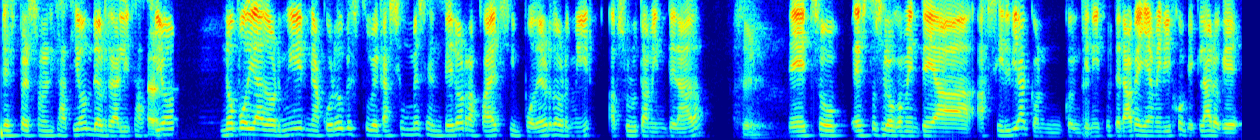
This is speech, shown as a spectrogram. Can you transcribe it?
despersonalización, desrealización. No podía dormir. Me acuerdo que estuve casi un mes entero, Rafael, sin poder dormir absolutamente nada. Sí. De hecho, esto se lo comenté a, Silvia, con, quien hizo terapia. Ella me dijo que, claro, que,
